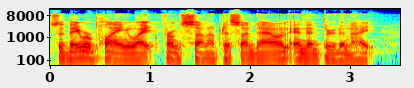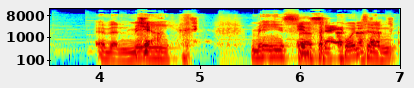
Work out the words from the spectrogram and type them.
so they were playing like from sun up to sundown and then through the night. And then me, Yeah. me, Seth, Insane. and Quentin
